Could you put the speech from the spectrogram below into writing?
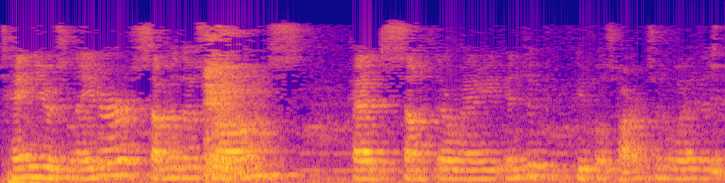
Ten years later, some of those songs had sunk their way into people's hearts in a way that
